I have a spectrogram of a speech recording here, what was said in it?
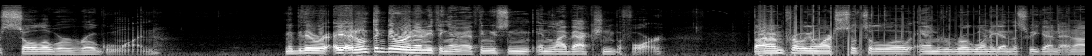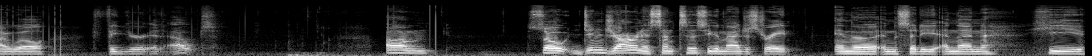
Solo or Rogue One. Maybe they were. I, I don't think they were in anything anyway. I think we've seen them in live action before. But I'm probably gonna watch Solo and Rogue One again this weekend, and I will figure it out. Um, so Din Djarin is sent to see the magistrate in the in the city, and then he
